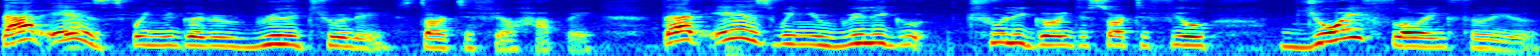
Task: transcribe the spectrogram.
that is when you're going to really truly start to feel happy. That is when you're really go- truly going to start to feel joy flowing through you.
